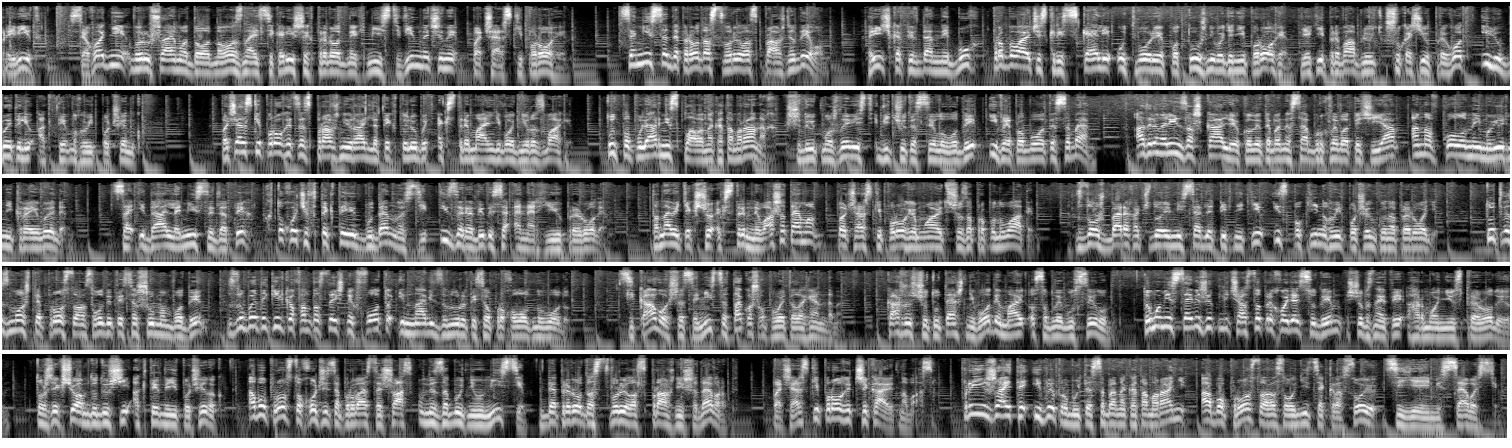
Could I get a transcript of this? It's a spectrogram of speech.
Привіт! Сьогодні вирушаємо до одного з найцікавіших природних місць Вінничини Печерські пороги. Це місце, де природа створила справжнє диво. Річка Південний Буг, пробиваючись крізь скелі, утворює потужні водяні пороги, які приваблюють шукачів пригод і любителів активного відпочинку. Печерські пороги це справжній рай для тих, хто любить екстремальні водні розваги. Тут популярні сплави на катамаранах, що дають можливість відчути силу води і випробувати себе. Адреналін зашкалює, коли тебе несе бурхлива течія, а навколо неймовірні краєвиди. Це ідеальне місце для тих, хто хоче втекти від буденності і зарядитися енергією природи. Та навіть якщо екстрим не ваша тема, печерські пороги мають що запропонувати. Вздовж берега чудові місця для пікніків і спокійного відпочинку на природі. Тут ви зможете просто насолодитися шумом води, зробити кілька фантастичних фото і навіть зануритися в прохолодну воду. Цікаво, що це місце також оповите легендами. Кажуть, що тутешні води мають особливу силу, тому місцеві жителі часто приходять сюди, щоб знайти гармонію з природою. Тож, якщо вам до душі активний відпочинок, або просто хочеться провести час у незабутньому місці, де природа створила справжній шедевр, печерські пороги чекають на вас. Приїжджайте і випробуйте себе на катамарані, або просто насолодіться красою цієї місцевості.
